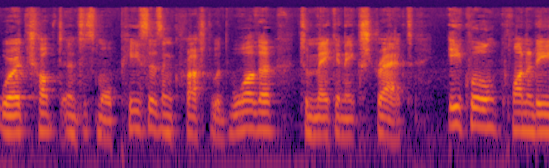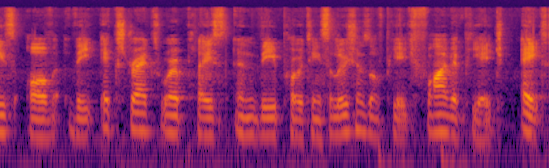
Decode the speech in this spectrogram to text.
were chopped into small pieces and crushed with water to make an extract. Equal quantities of the extracts were placed in the protein solutions of pH 5 and pH 8.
